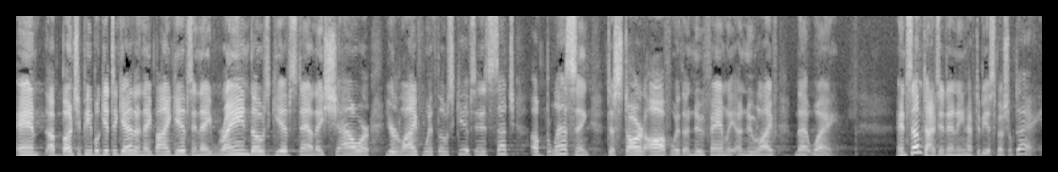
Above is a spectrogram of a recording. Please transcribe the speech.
And a bunch of people get together and they buy gifts and they rain those gifts down. They shower your life with those gifts. And it's such a blessing to start off with a new family, a new life that way. And sometimes it doesn't even have to be a special day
